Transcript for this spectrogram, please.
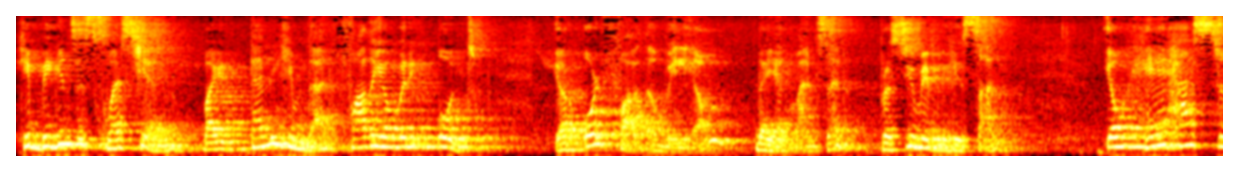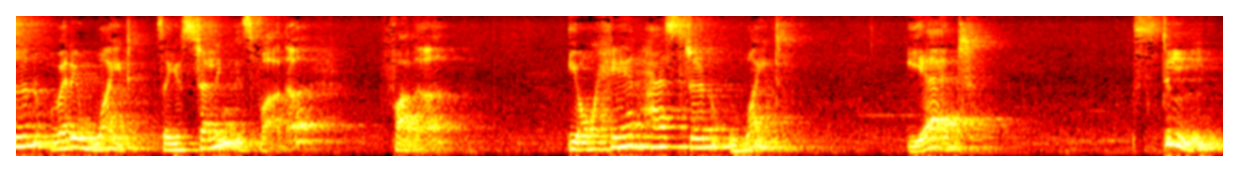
He begins his question by telling him that, Father, you're very old. Your old father, William, the young man said, presumably his son, your hair has turned very white. So he's telling his father, Father, your hair has turned white, yet still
